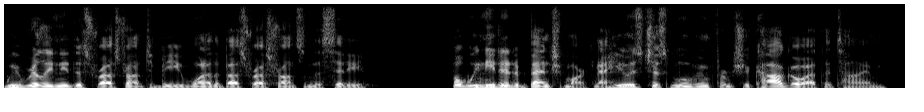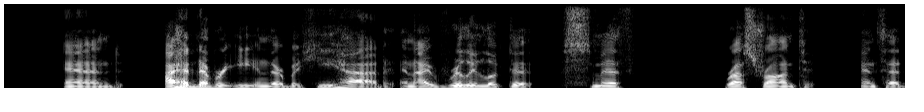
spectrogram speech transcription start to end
we really need this restaurant to be one of the best restaurants in the city, but we needed a benchmark. Now, he was just moving from Chicago at the time and I had never eaten there, but he had. And I really looked at Smyth restaurant and said,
